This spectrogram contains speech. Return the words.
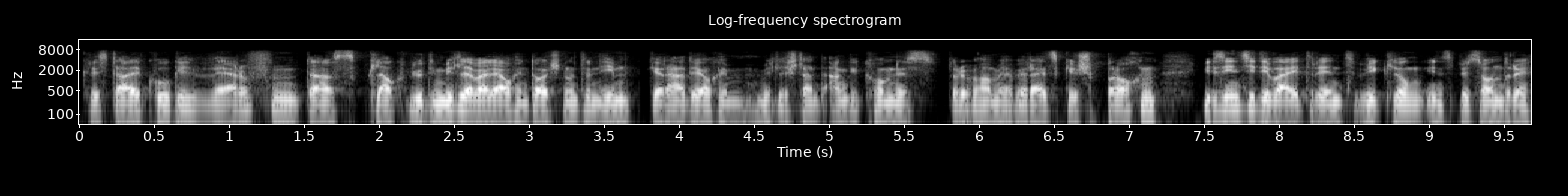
Kristallkugel werfen, dass Cloud Computing mittlerweile auch in deutschen Unternehmen, gerade auch im Mittelstand angekommen ist. Darüber haben wir ja bereits gesprochen. Wie sehen Sie die weitere Entwicklung, insbesondere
